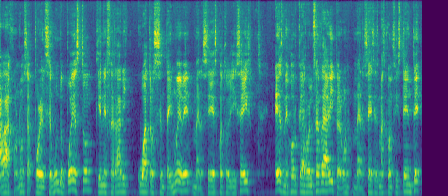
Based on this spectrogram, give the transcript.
abajo, ¿no? O sea, por el segundo puesto tiene Ferrari 469, Mercedes 416. Es mejor carro el Ferrari, pero bueno, Mercedes es más consistente.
